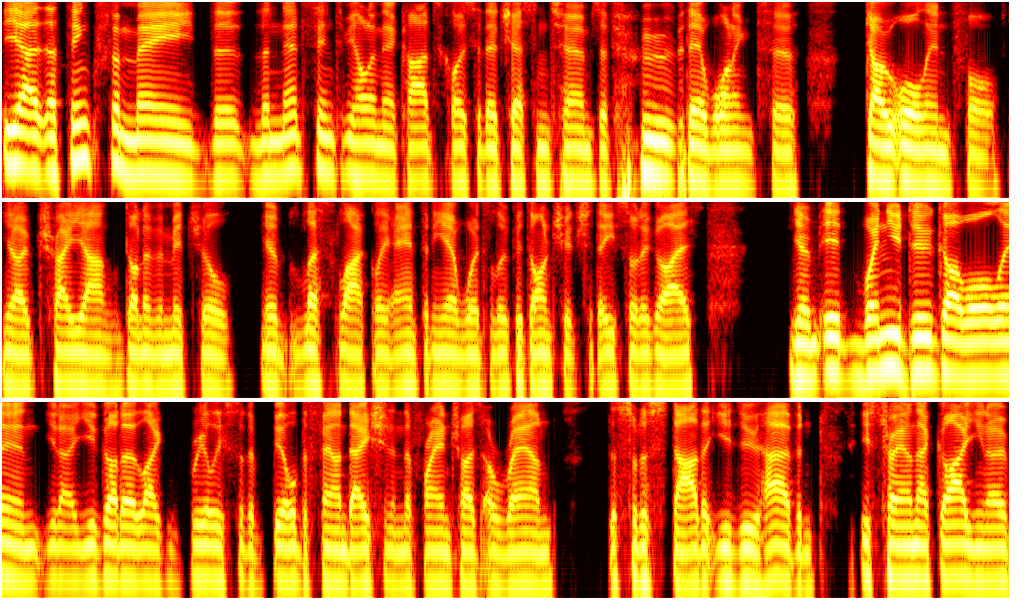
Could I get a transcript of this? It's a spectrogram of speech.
Yeah, I think for me, the the Nets seem to be holding their cards close to their chest in terms of who they're wanting to go all in for. You know, Trae Young, Donovan Mitchell, you know, less likely Anthony Edwards, Luka Doncic, these sort of guys. You know, it when you do go all in, you know, you got to like really sort of build the foundation in the franchise around the sort of star that you do have. And is Trae on that guy? You know,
